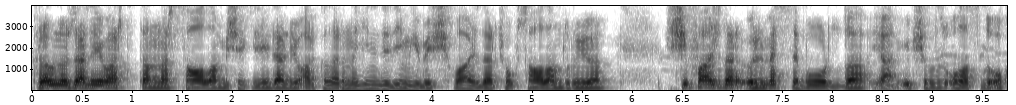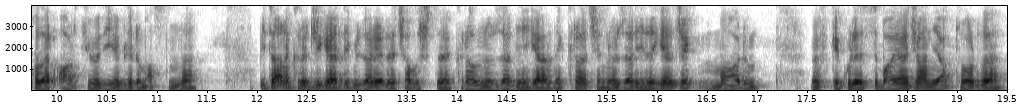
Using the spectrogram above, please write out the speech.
Kralın özelliği var. Titanlar sağlam bir şekilde ilerliyor. Arkalarında yine dediğim gibi şifacılar çok sağlam duruyor. Şifacılar ölmezse bu orduda yani 3 yıldız olasılığı o kadar artıyor diyebilirim aslında. Bir tane kırıcı geldi. Güzel yerde çalıştı. Kralın özelliği geldi. Kraliçenin özelliği de gelecek. Malum öfke kulesi bayağı can yaktı orada.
